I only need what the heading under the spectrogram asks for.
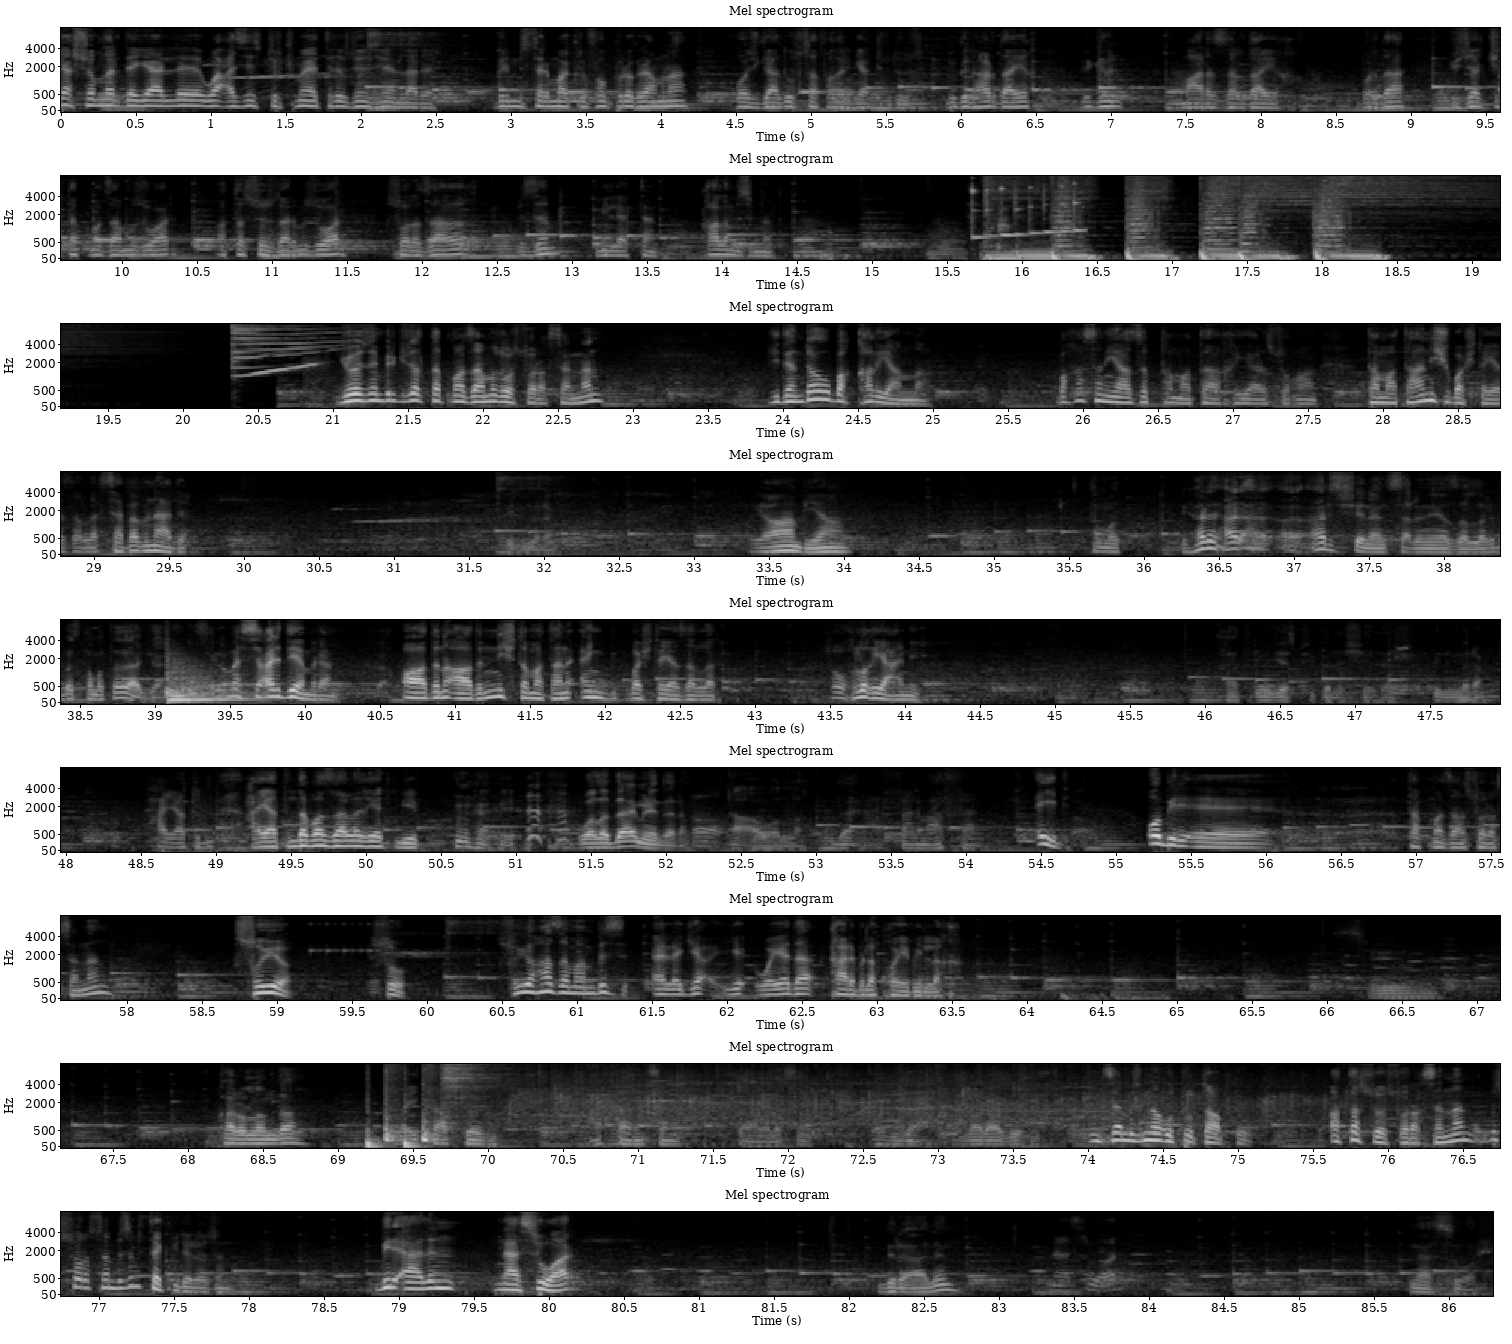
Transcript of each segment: İyi akşamlar değerli ve aziz Türkmen televizyon izleyenleri. Bir Mister Mikrofon programına hoş geldiniz, sefalar getirdiniz. Bugün hardayıq, bugün marızlardayıq. Burada güzel kitapmacamız var, atasözlerimiz var. Soracağıq bizim milletten. Kalın bizimle. Gözün bir güzel tapmacamız var sorak senden. Gidende o bakkal yanına. Bakasan yazıp tamata, hıyar, soğan. Tamatanın işi başta yazarlar. Sebep nedir? Bilmirəm. Yan bir yan. Hər hər, hər şeylə sərinə yazarlar. Bəs tomata da gəlir. Yo, ben səhər demirəm. Adını adının iş tamatanı en başta yazarlar. Soğuqluq yani. Xatirimə gəzməyib belə şeylər. Bilmirəm. Hayatın, hayatında pazarlık etmeyip. Valla daim edərəm. Ha valla. Daim. Aferin aferin. İyiydi. O bir e, tapmacan sorak senden. Suyu. Su. Suyu her zaman biz elege ve ya da karbile koyabilirlik. Suyu. Qar olanda Vallahi kitap sözüm. Aferin sana. sağ olasın. Güzel. Allah razı olsun. İnsan bizimle utu taptı. Ata söz sorak senden. Biz sorarsan bizim tekmil ediyorsun. Bir elin nesi var? Bir əlin Nesi var? nəsi var?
